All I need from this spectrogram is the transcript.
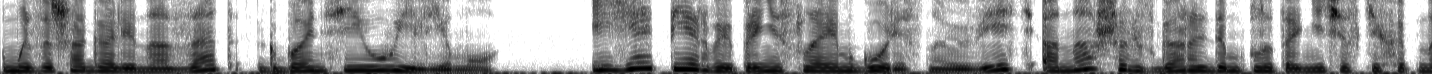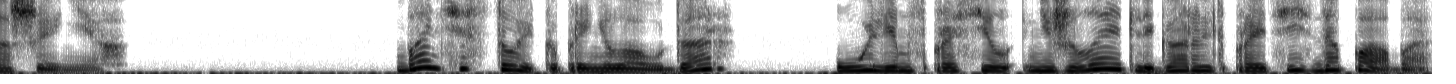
Мы зашагали назад к Банти и Уильяму, и я первой принесла им горестную весть о наших с Гарольдом платонических отношениях. Банти стойко приняла удар. Уильям спросил, не желает ли Гарольд пройтись до паба.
